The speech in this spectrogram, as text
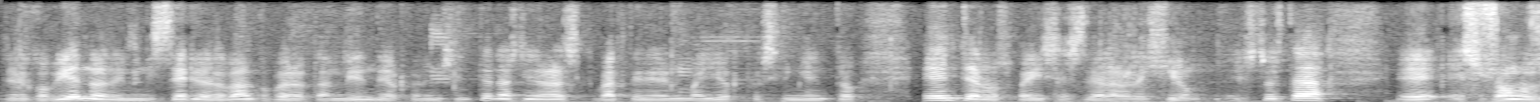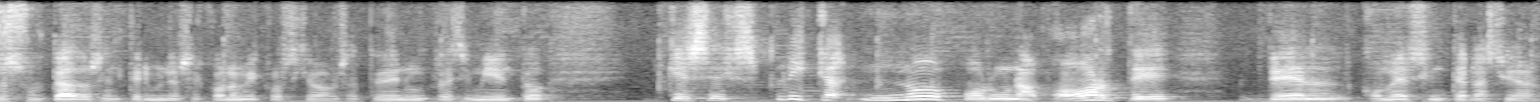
del, gobierno, del Ministerio del Banco, pero también de organismos internacionales que va a tener mayor crecimiento entre los países de la región. Esto está, eh, esos son los resultados en términos económicos que vamos a tener un crecimiento que se explica no por un aporte del comercio internacional,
